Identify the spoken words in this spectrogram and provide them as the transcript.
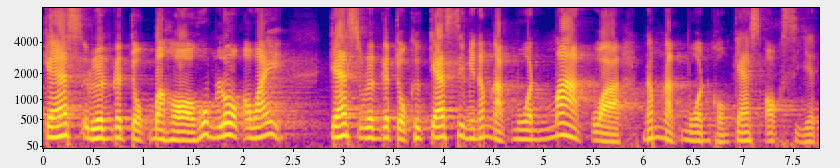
แก๊สเรือนกระจกมาห่อหุ้มโลกเอาไว้ แก๊สเรือนกระจกคือแก๊สที่มีน้ำหนักมวลมากกว่าน้ำหนักมวลของแก๊สออกซิเจน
